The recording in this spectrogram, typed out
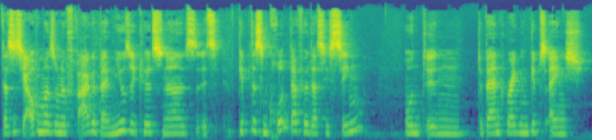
das ist ja auch immer so eine Frage bei Musicals. Ne? Es, es, gibt es einen Grund dafür, dass sie singen? Und in The Bandwagon gibt es eigentlich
